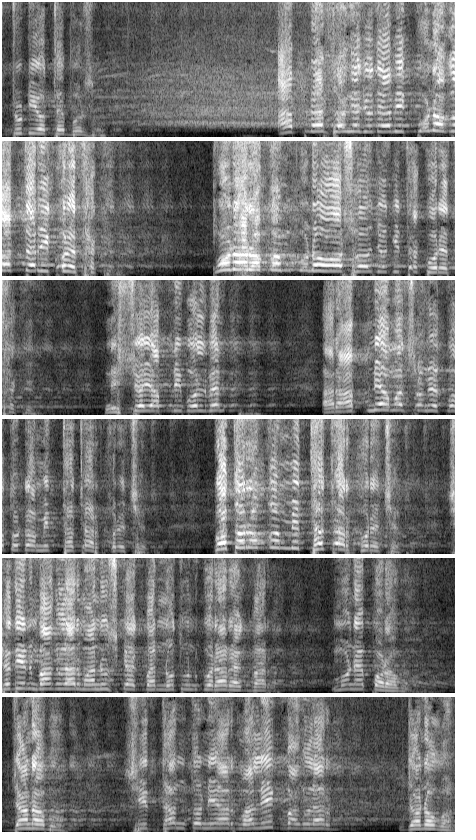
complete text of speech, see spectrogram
স্টুডিওতে বসবো। আপনার সঙ্গে যদি আমি কোনো গদ্দারি করে থাকি, কোন রকম কোনো অসহযোগিতা করে থাকি, নিশ্চয়ই আপনি বলবেন, আর আপনি আমার সঙ্গে কতটা মিথ্যাচার করেছেন, কত রকম মিথ্যাচার করেছেন? সেদিন বাংলার মানুষকে একবার নতুন করার একবার মনে পড়াবো, জানাব। সিদ্ধান্ত নেওয়ার মালিক বাংলার জনগণ।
